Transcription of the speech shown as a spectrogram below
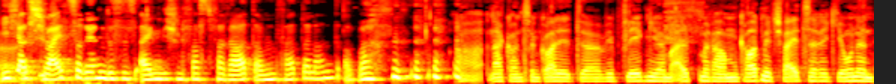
Ich als Schweizerin, das ist eigentlich schon fast Verrat am Vaterland, aber. ah, na, ganz und gar nicht. Äh, wir pflegen ja im Alpenraum, gerade mit Schweizer Regionen,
